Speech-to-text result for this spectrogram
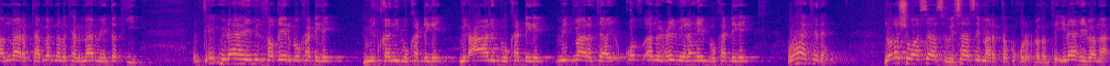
aan maaragta marnaba kala maarmayn dadkii ilaahay mid faqiir buu ka dhigay mid qani buu ka dhigay mid caalim buu ka dhigay mid maaragta qof aanu cilmi lahayn buu ka dhigay. Wahaakada noloshu waa sidaas wey saasay maaragta ku qurux badantay. Ilaahay baana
